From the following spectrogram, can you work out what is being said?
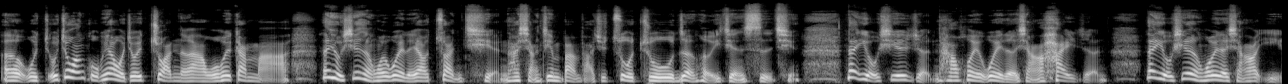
呃，我我就玩股票，我就会赚了啊，我会干嘛？那有些人会为了要赚钱，他想尽办法去做出任何一件事情。那有些人他会为了想要害人，那有些人会为了想要赢。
